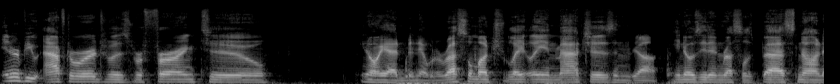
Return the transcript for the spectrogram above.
interview afterwards was referring to, you know, he hadn't been able to wrestle much lately in matches, and Yeah. he knows he didn't wrestle his best. Not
